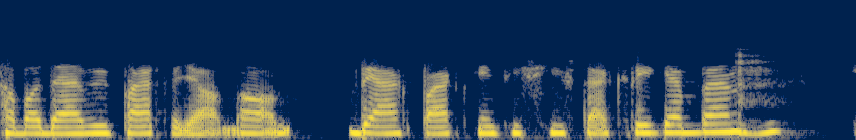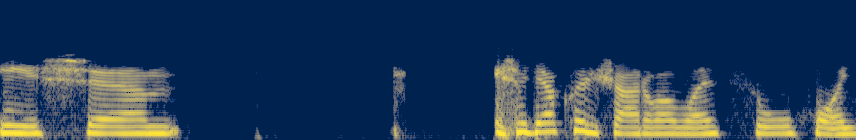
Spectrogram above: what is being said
szabad elvű párt, vagy a, a pártként is hívták régebben, uh-huh. és, és hogy akkor is arról volt szó, hogy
